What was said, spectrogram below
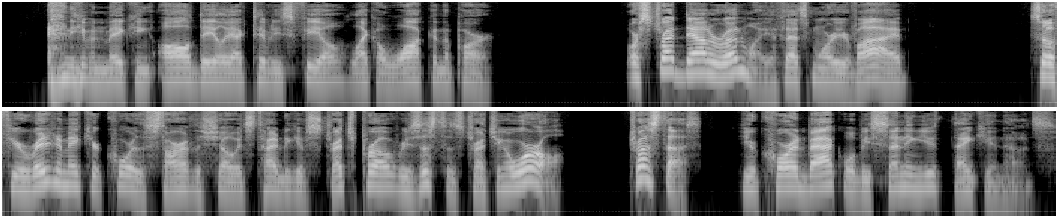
and even making all daily activities feel like a walk in the park. Or strut down a runway if that's more your vibe. So if you're ready to make your core the star of the show, it's time to give Stretch Pro resistance stretching a whirl. Trust us, your core and back will be sending you thank you notes.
